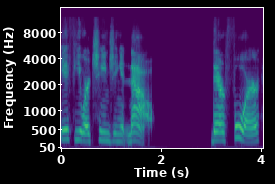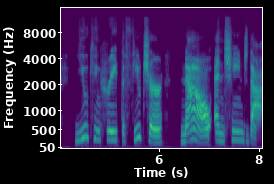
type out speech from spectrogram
if you are changing it now. Therefore, you can create the future now and change that.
